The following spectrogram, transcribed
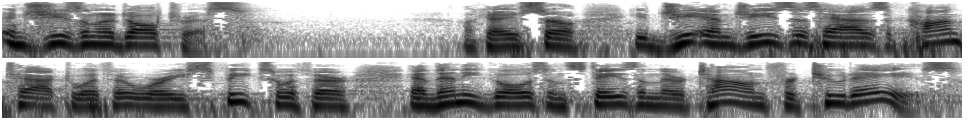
And she's an adulteress. Okay, so and Jesus has a contact with her where he speaks with her, and then he goes and stays in their town for two days.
